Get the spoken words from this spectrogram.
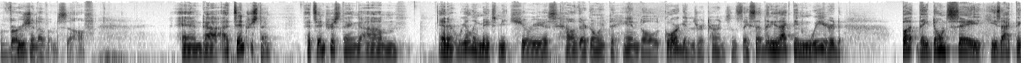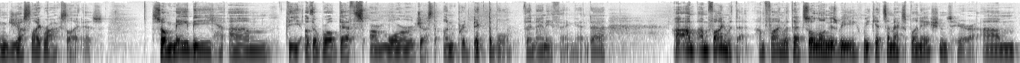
version of himself. And uh, it's interesting. It's interesting. Um, and it really makes me curious how they're going to handle Gorgon's return, since they said that he's acting weird, but they don't say he's acting just like Rockslide is. So maybe um, the otherworld deaths are more just unpredictable than anything, and uh, I'm I'm fine with that. I'm fine with that, so long as we we get some explanations here. Um,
